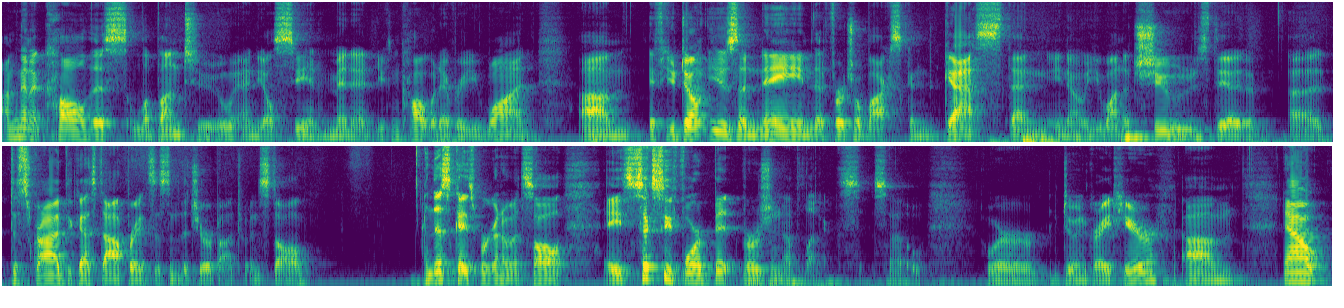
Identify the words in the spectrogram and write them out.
I'm going to call this Lubuntu, and you'll see in a minute. You can call it whatever you want. Um, if you don't use a name that VirtualBox can guess, then you know you want to choose the uh, describe the guest operating system that you're about to install. In this case, we're going to install a 64-bit version of Linux. So we're doing great here. Um, now,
